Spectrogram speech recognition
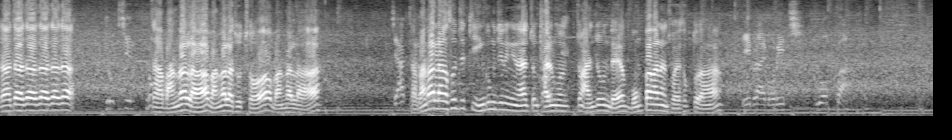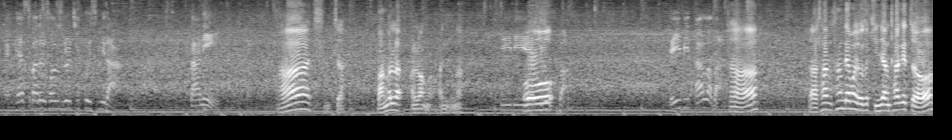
자, 자, 자, 자, 자, 자. 드록신. 자, 망갈라. 망갈라 좋죠. 망갈라. 자, 망갈라가 솔직히 인공지능이나 좀 다른 건 좀 안 좋은데, 몸빵 하는 저의 속도랑. 패스 받을 선수를 찾고 있습니다. 다니. 아, 진짜. 망갈라, 알라, 아니구나. 오. 데이빗 알라바. 자, 자 상, 상대방 여기서 긴장 타겠죠.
